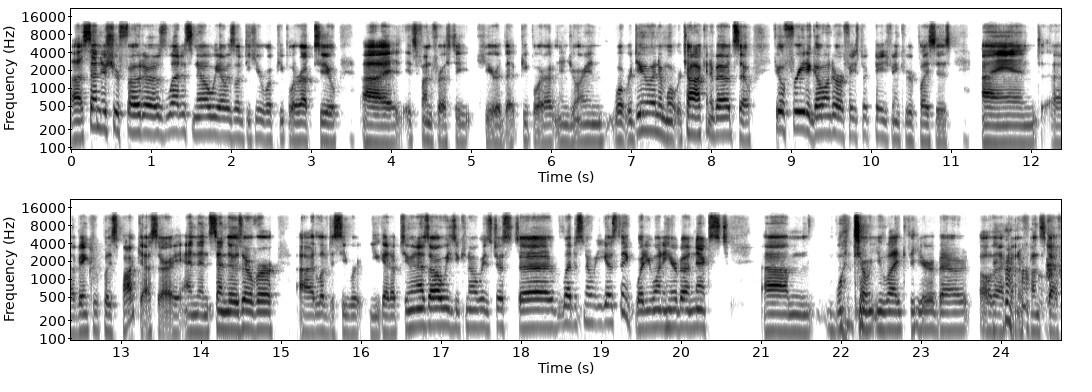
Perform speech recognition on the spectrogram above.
uh, send us your photos. Let us know. We always love to hear what people are up to. Uh, it's fun for us to hear that people are out and enjoying what we're doing and what we're talking about. So feel free to go onto our Facebook page, Vancouver Places, and uh, Vancouver Places Podcast. Sorry, and then send those over. I'd love to see what you get up to. And as always, you can always just uh, let us know what you guys think. What do you want to hear about next? Um, what don't you like to hear about? All that kind of fun stuff.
